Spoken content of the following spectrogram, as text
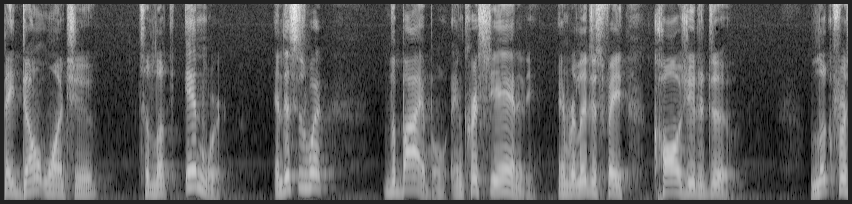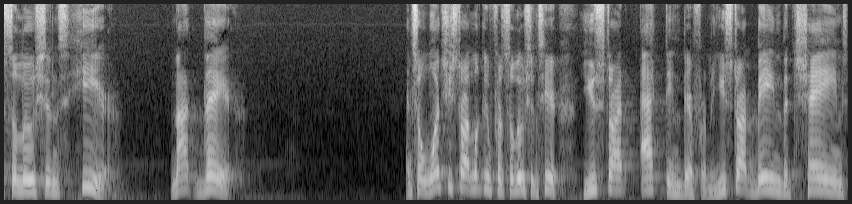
they don't want you to look inward. And this is what the Bible and Christianity and religious faith calls you to do. Look for solutions here, not there. And so once you start looking for solutions here, you start acting differently. You start being the change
